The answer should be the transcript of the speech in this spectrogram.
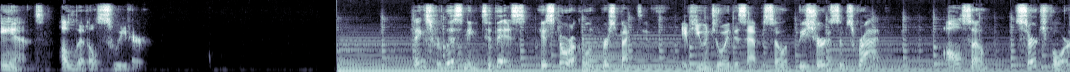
and a little sweeter. Thanks for listening to this historical perspective. If you enjoyed this episode, be sure to subscribe. Also, search for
